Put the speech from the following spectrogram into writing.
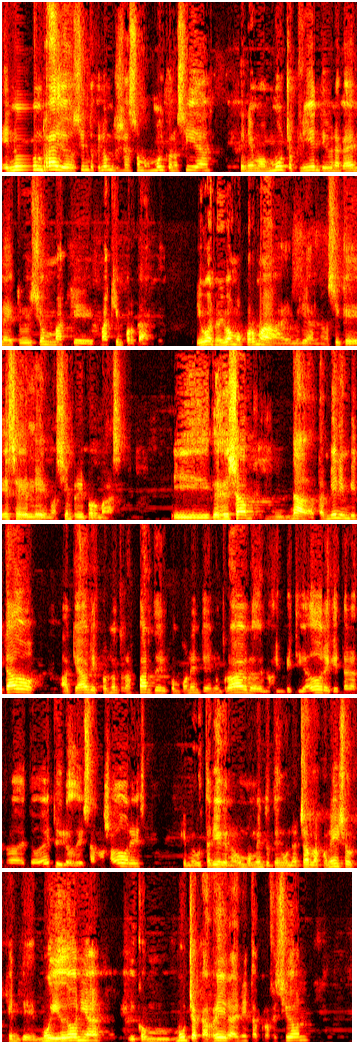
en un radio de 200 kilómetros ya somos muy conocidas, tenemos muchos clientes y una cadena de distribución más que, más que importante. Y bueno, y vamos por más, Emiliano, así que ese es el lema, siempre ir por más. Y desde ya, nada, también invitado a que hables con otras partes del componente de Nuproagro, de los investigadores que están atrás de todo esto y los desarrolladores, que me gustaría que en algún momento tenga una charla con ellos, gente muy idónea y con mucha carrera en esta profesión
